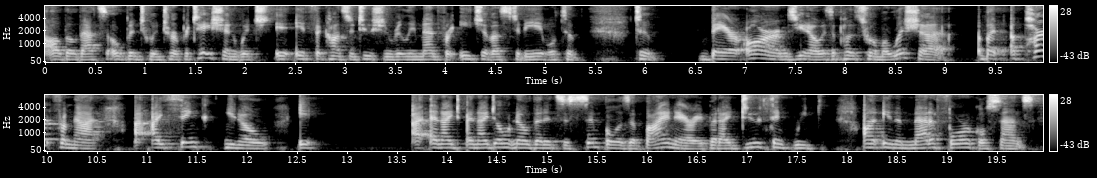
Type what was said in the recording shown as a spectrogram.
although that's open to interpretation which if the constitution really meant for each of us to be able to to bear arms you know as opposed to a militia. But apart from that i think you know it and I and I don't know that it's as simple as a binary, but I do think we, uh, in a metaphorical sense,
